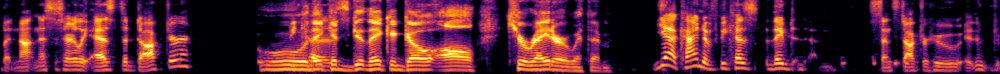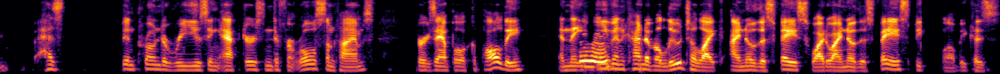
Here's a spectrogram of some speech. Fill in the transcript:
but not necessarily as the doctor. Ooh, they could they could go all curator with him. Yeah, kind of because they've since Doctor Who uh, has been prone to reusing actors in different roles sometimes. For example, Capaldi, and they Mhm. even kind of allude to like, I know this face. Why do I know this face? Be- well, because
